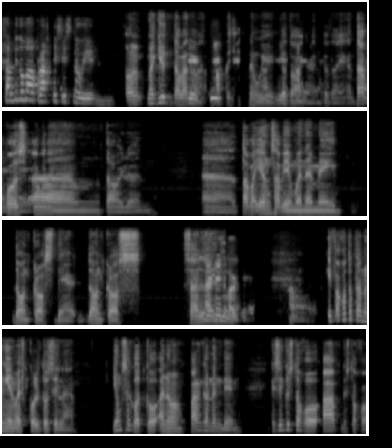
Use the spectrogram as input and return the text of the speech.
Sabi ko mga practices na weird. Oh, mag yun, tama, weird. Practices na weird. weird Totoo yan, totoo yan. Tapos, um, tawag doon. Ah, tama yung sabi mo na may don't cross there, don't cross sa line. Oo. If ako tatanungin mo, if kulto sila, yung sagot ko, ano, parang ganun din. Kasi gusto ko, ah, gusto ko,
